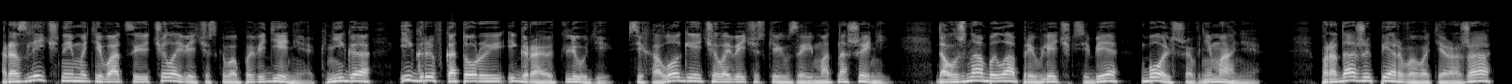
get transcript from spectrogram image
различные мотивации человеческого поведения, книга «Игры, в которые играют люди. Психология человеческих взаимоотношений» должна была привлечь к себе больше внимания. Продажи первого тиража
